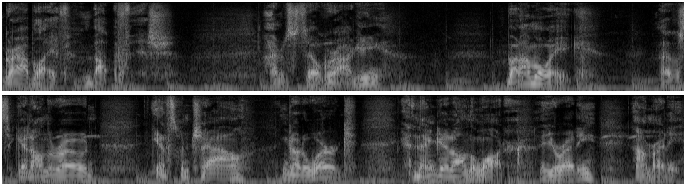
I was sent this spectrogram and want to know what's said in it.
Grab Life, about the fish. I'm still groggy, but I'm awake. That is to get on the road, get some chow, go to work, and then get on the water. Are you ready? I'm ready.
